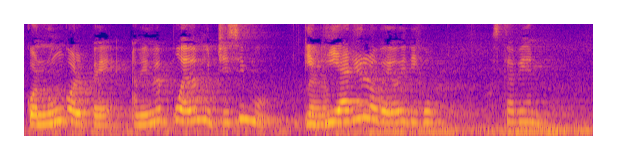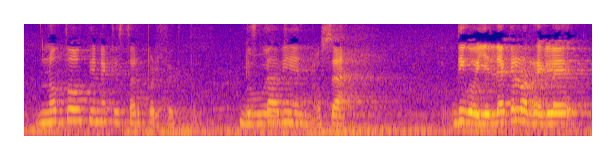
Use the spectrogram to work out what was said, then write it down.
con un golpe, a mí me puede muchísimo. Claro. Y diario lo veo y digo, está bien. No todo tiene que estar perfecto. No está bien. O sea, digo, y el día que lo arregle,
